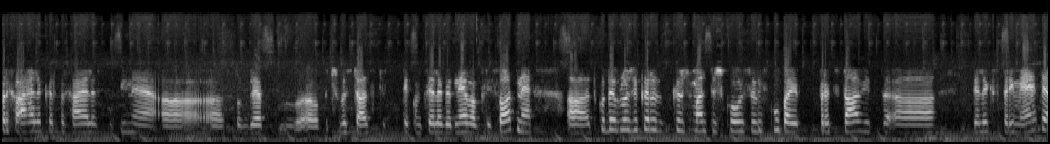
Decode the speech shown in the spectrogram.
prehajale, kar prehajale skupine, uh, so bile uh, pač vse čas tekom celega dneva prisotne. Uh, tako da je bilo že kar, kar že malo težko vsem skupaj predstaviti uh, te eksperimente,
